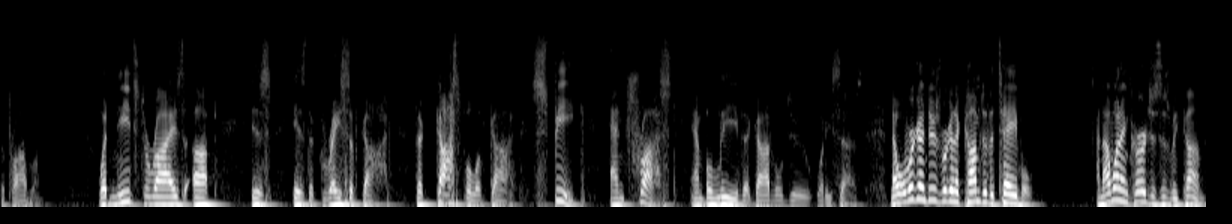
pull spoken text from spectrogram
the problem. What needs to rise up is, is the grace of God, the gospel of God. Speak and trust and believe that God will do what he says. Now, what we're going to do is we're going to come to the table. And I want to encourage us as we come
